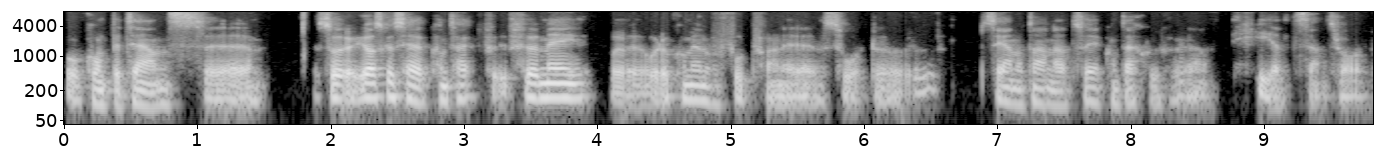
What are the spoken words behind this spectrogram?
och kompetens. Eh, så jag skulle säga att kontakt för mig, och då kommer jag nog fortfarande svårt att säga något annat, så är kontaktsjukvården helt central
